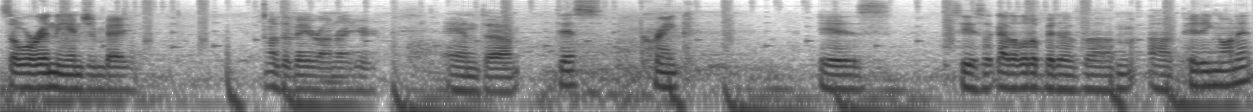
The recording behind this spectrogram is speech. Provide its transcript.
So we're in the engine bay of the Veyron right here. And um, this crank is, see, it's got a little bit of um, uh, pitting on it.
